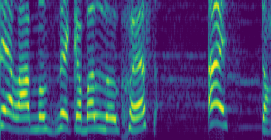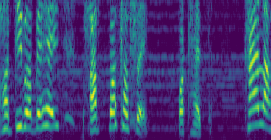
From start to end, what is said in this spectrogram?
লেলা মজনে একেবাৰে লগ হৈ আছে। ঐ তহঁতি বাবে সেই ভাত পাছ আছে পঠাইছে। খাই লা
